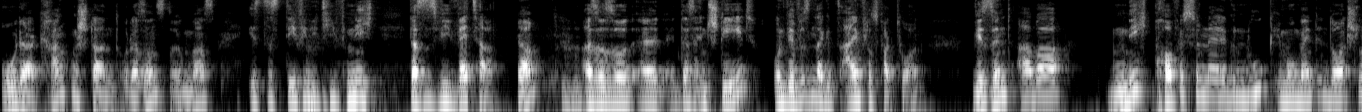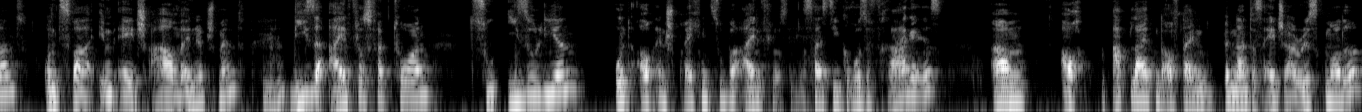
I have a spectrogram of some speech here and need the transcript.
oder Krankenstand oder sonst irgendwas ist es definitiv nicht. Das ist wie Wetter, ja. Mhm. Also so, äh, das entsteht und wir wissen, da gibt es Einflussfaktoren. Wir sind aber nicht professionell genug im Moment in Deutschland, und zwar im HR-Management, mhm. diese Einflussfaktoren zu isolieren und auch entsprechend zu beeinflussen. Das heißt, die große Frage ist, ähm, auch ableitend auf dein benanntes HR Risk Model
